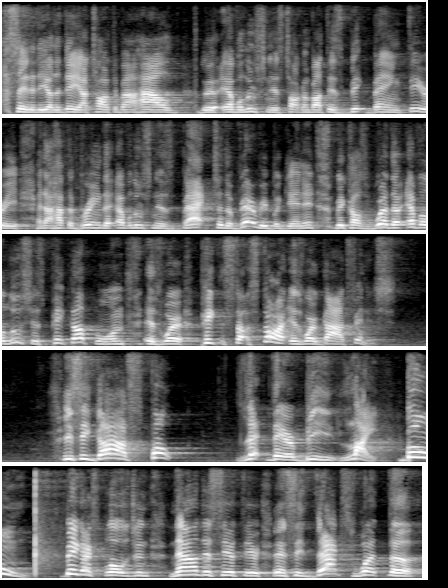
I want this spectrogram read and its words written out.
I said it the other day, I talked about how the evolutionists talking about this Big Bang theory, and I have to bring the evolutionists back to the very beginning because where the evolutionists pick up on is where start is where God finished. You see, God spoke, let there be light. Boom, big explosion. Now, this here theory, and see, that's what the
